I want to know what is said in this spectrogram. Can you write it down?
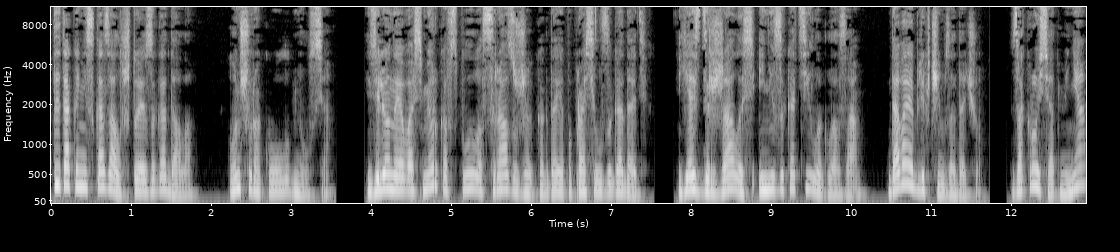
Ты так и не сказал, что я загадала. Он широко улыбнулся. Зеленая восьмерка всплыла сразу же, когда я попросил загадать. Я сдержалась и не закатила глаза. Давай облегчим задачу. Закройся от меня,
